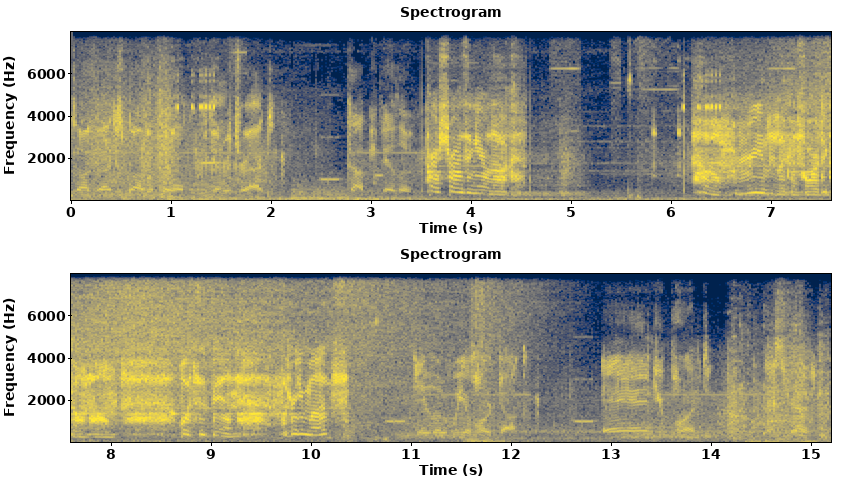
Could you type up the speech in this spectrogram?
Talk back is Bob Paul. Begin retract. Copy, payload. Pressurizing airlock. Oh, I'm really looking forward to going home. What's it been? Three months? Payload, we have hard dock. And you're parked. Nice driving.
